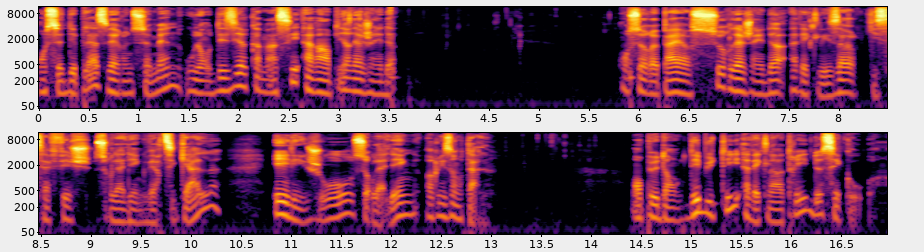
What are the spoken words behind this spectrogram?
on se déplace vers une semaine où l'on désire commencer à remplir l'agenda. On se repère sur l'agenda avec les heures qui s'affichent sur la ligne verticale et les jours sur la ligne horizontale. On peut donc débuter avec l'entrée de ces cours.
